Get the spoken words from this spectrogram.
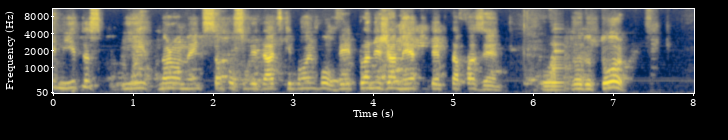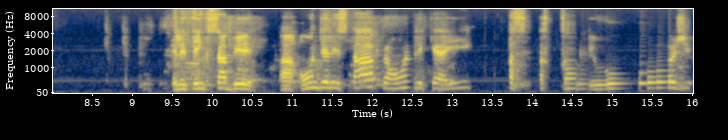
infinitas e normalmente são possibilidades que vão envolver planejamento dentro da fazenda. O produtor ele tem que saber aonde ele está, para onde ele quer ir, a situação de hoje,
